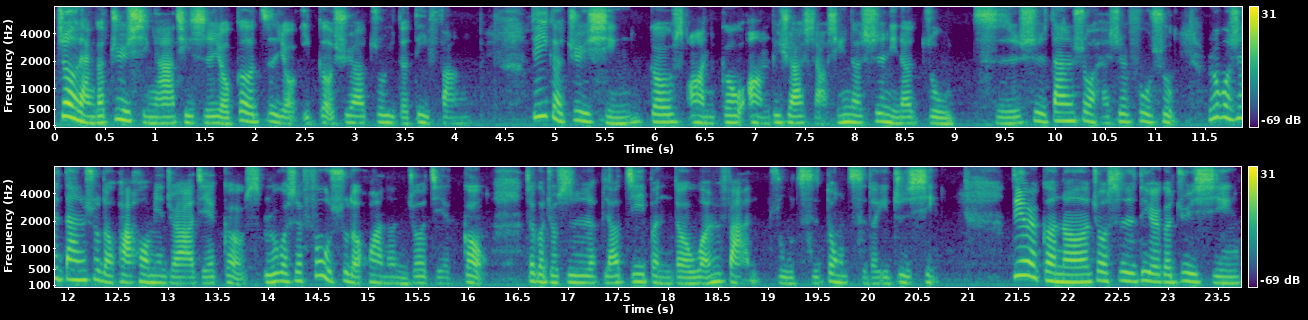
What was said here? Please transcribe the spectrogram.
这两个句型啊，其实有各自有一个需要注意的地方。 第一个句型 goes on go on，必须要小心的是你的组词是单数还是复数。如果是单数的话，后面就要接 goes；如果是复数的话呢，你就接 go。这个就是比较基本的文法主词动词的一致性。第二个呢，就是第二个句型，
